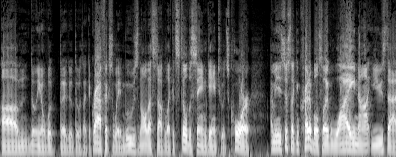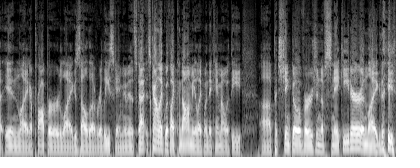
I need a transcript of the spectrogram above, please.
um you know with, the, with like the graphics the way it moves and all that stuff like it's still the same game to its core I mean, it's just like incredible. So like, why not use that in like a proper like Zelda release game? I mean, it's kind it's kind of like with like Konami, like when they came out with the uh, pachinko version of Snake Eater, and like they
